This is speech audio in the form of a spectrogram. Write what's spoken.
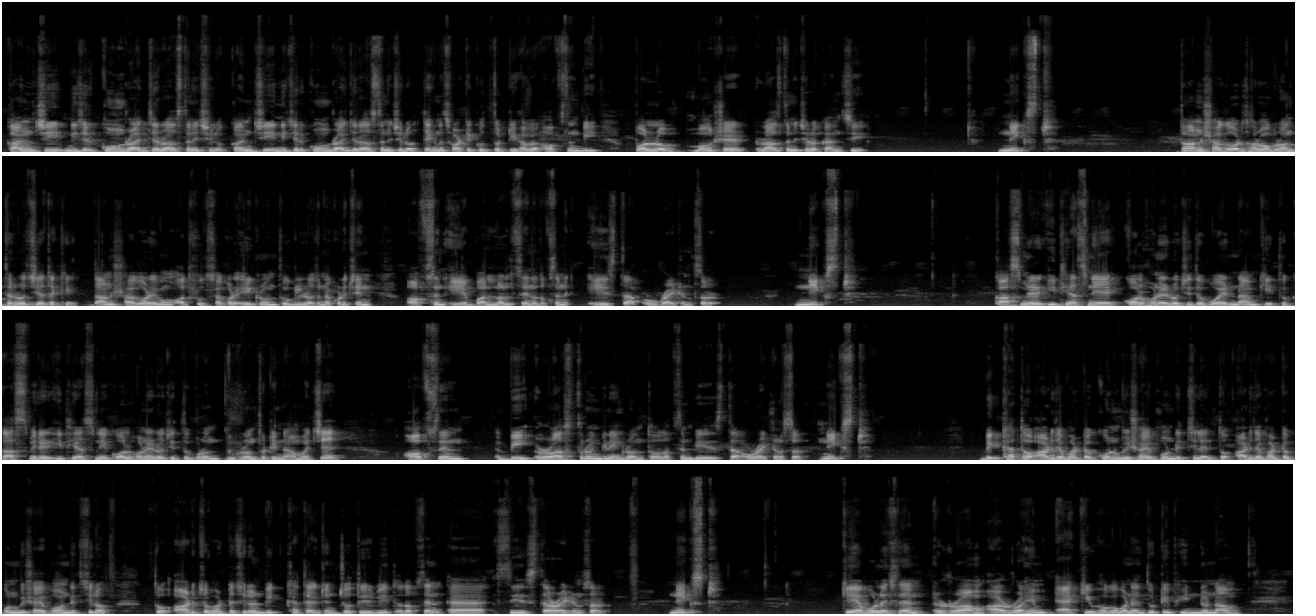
কাঞ্চি নিজের কোন রাজ্যের রাজধানী ছিল? কাঞ্চি নিজের কোন রাজ্যের রাজধানী ছিল? এখানে সঠিক উত্তরটি হবে অপশন বি, পল্লব বংশের রাজধানী ছিল কাঞ্চি। নেক্সট। দানসাগর ধর্মগ্রন্থের রচয়িতাকে দানসাগর এবং অদ্ভুত সাগর এই গ্রন্থগুলি রচনা করেছেন option A Ballal Sen, option A is the right answer. Next. কাশ্মীরের ইতিহাস নিয়ে কলহনের রচিত বইয়ের নাম কি? তো কাশ্মীরের ইতিহাস নিয়ে কলহনের রচিত গ্রন্থটির নাম হচ্ছে অপশন বি রাস্তরঙ্গিনী গ্রন্থ। Option B is the right answer. Next. বিখ্যাত আর্যভট্ট কোন বিষয়ে পণ্ডিত ছিলেন? তো আর্যভট্ট কোন বিষয়ে পণ্ডিত ছিল? তো আর্যভট্ট ছিলেন বিখ্যাত একজন জ্যোতির্বিদ option C is the right answer. Next. কে বলেছিলেন, রাম আর রহিম একই ভগবানের দুটি ভিন্ন নাম?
